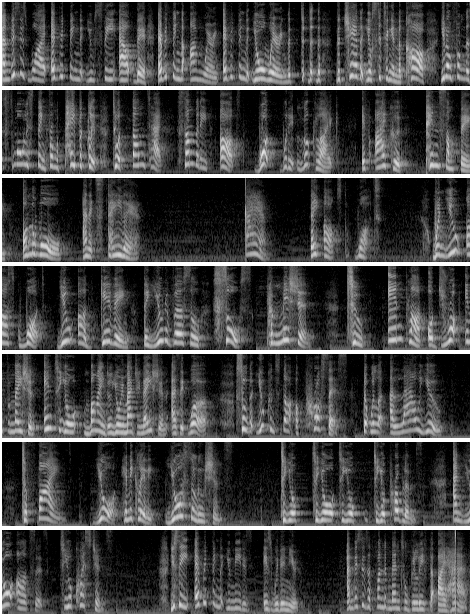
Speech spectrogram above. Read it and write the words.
And this is why everything that you see out there, everything that I'm wearing, everything that you're wearing, the, the, the, the chair that you're sitting in, the car, you know, from the smallest thing, from a paper clip to a thumbtack, somebody asked, what would it look like if I could pin something on the wall and it stay there? Bam. They asked what? When you ask what, you are giving the universal source permission to implant or drop information into your mind or your imagination, as it were, so that you can start a process that will allow you to find your, hear me clearly, your solutions to your to your, to your, to your problems and your answers to your questions. You see, everything that you need is, is within you. And this is a fundamental belief that I have.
